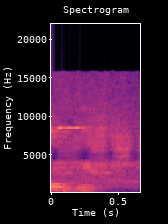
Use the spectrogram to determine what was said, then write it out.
não yo.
